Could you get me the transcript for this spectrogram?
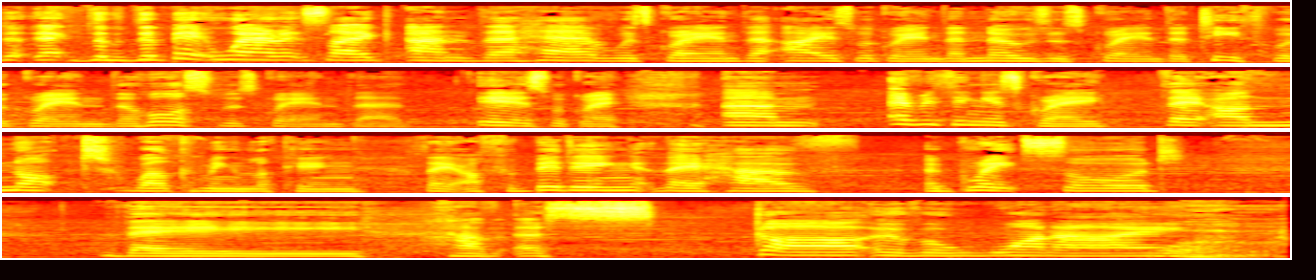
The, the, the bit where it's like, and their hair was grey, and their eyes were grey, and their nose was grey, and their teeth were grey, and the horse was grey, and their ears were grey. Um, everything is grey. They are not welcoming looking. They are forbidding. They have a great sword. They have a scar over one eye. Whoa.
